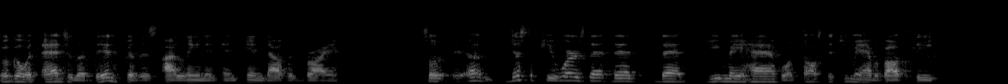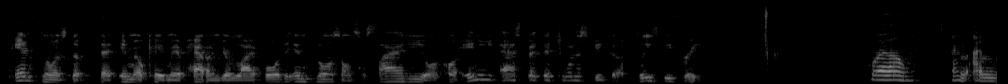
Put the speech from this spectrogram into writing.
We'll go with Angela, then Phyllis, Eileen, and, and end out with Brian. So, um, just a few words that that that you may have, or thoughts that you may have about the influence that, that MLK may have had on your life, or the influence on society, or or any aspect that you want to speak of. Please be free. Well, I'm, I'm,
